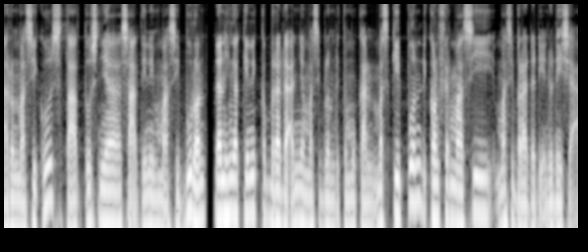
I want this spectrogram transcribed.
Harun Masiku statusnya saat ini masih buron dan hingga kini keberadaannya masih belum ditemukan meskipun dikonfirmasi masih berada di Indonesia.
